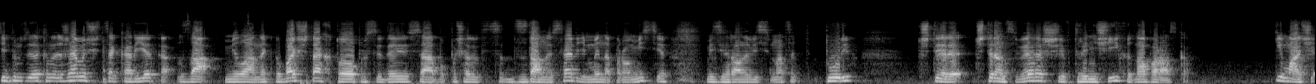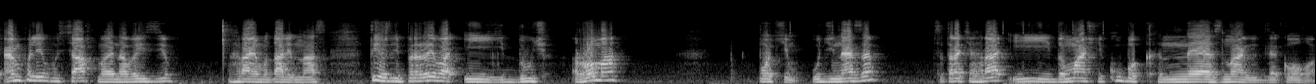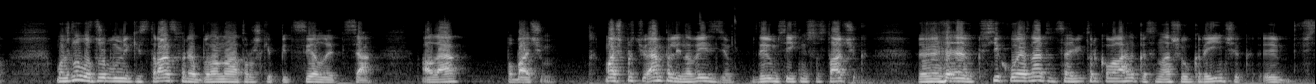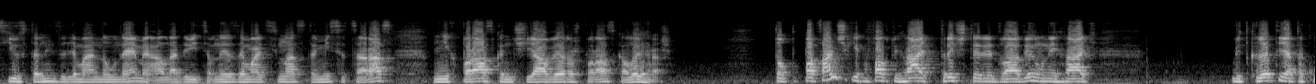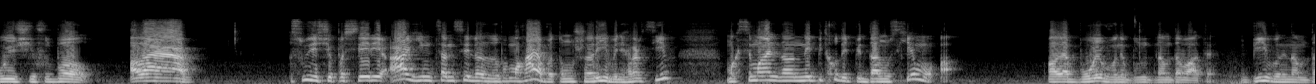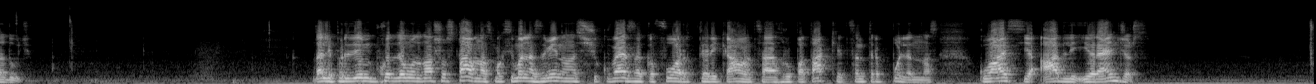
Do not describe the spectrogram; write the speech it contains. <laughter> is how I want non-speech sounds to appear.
Всім привіт на каналі Жеміш, це кар'єрка за Мілан. Як ви бачите, хто присоединився або почав з даної серії, ми на першому місці. Ми зіграли 18 турів, 4, 14 виграшів, 3 нічиїх, 1 поразка. Такі матчі Емполі в гостях, ми на виїзді. Граємо далі в нас тиждень перерива і йдуть Рома. Потім Удінезе. Це третя гра і домашній кубок не знаю для кого. Можливо, зробимо якісь трансфери, бо нам треба трошки підсилиться. Але побачимо. Матч проти Емполі на виїзді. Дивимося їхній составчик. <laughs> Всі, кого я знаю, то це Віктор Коваленко, це наш українчик. Всі остальні для мене ноунейми, але дивіться, вони займають 17 місце це раз. В них поразка, нічия, виграш, поразка, виграш. Тобто пацанчики по факту грають 3-4-2-1, вони грають відкритий атакуючий футбол. Але судячи по серії А, їм це не сильно не допомагає, бо тому що рівень гравців максимально не підходить під дану схему, а... але бою вони будуть нам давати. Бій вони нам дадуть. Далі перейдемо, входимо до нашого ставу. У нас максимальна заміна у нас Щуквеза, Кофор, Терікан, це група атаки, центр поля у нас Куасі, Адлі і Рейнджерс.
